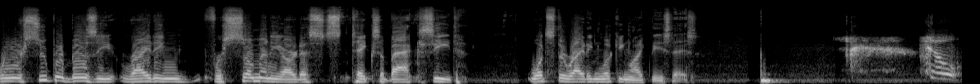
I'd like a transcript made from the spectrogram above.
when you're super busy writing for so many artists takes a back seat what's the writing looking like these days? So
